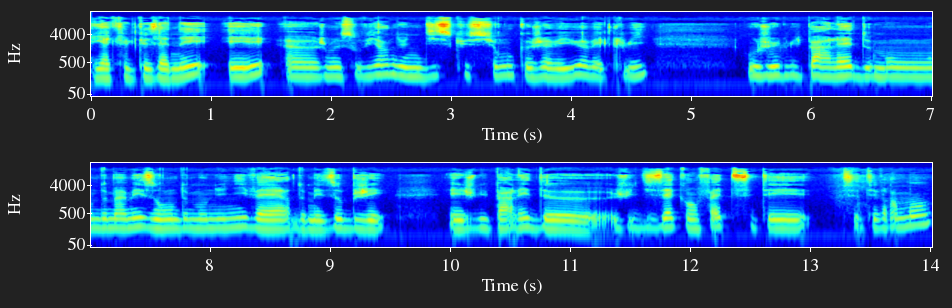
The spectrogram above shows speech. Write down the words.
il y a quelques années. Et euh, je me souviens d'une discussion que j'avais eue avec lui où je lui parlais de, mon, de ma maison, de mon univers, de mes objets. Et je lui parlais de. Je lui disais qu'en fait, c'était, c'était vraiment.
